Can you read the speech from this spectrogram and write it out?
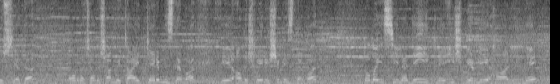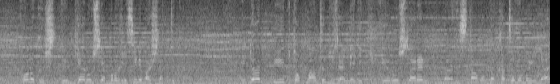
Rusya'da. Orada çalışan müteahhitlerimiz de var. E, alışverişimiz de var. Dolayısıyla DEİK'le işbirliği halinde konuk ülke Rusya projesini başlattık. Bir Dört büyük toplantı düzenledik. E, Rusların da İstanbul'da katılımıyla.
